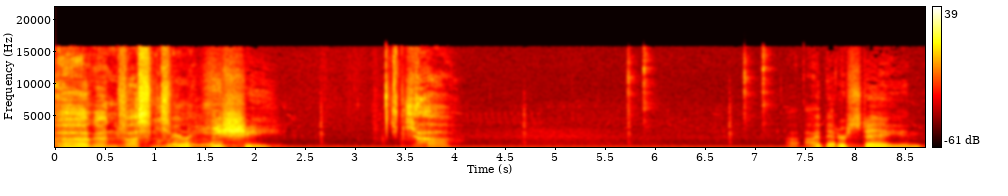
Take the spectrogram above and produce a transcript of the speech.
Irgendwas muss Where man... is she? Ja, I- better stay in,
